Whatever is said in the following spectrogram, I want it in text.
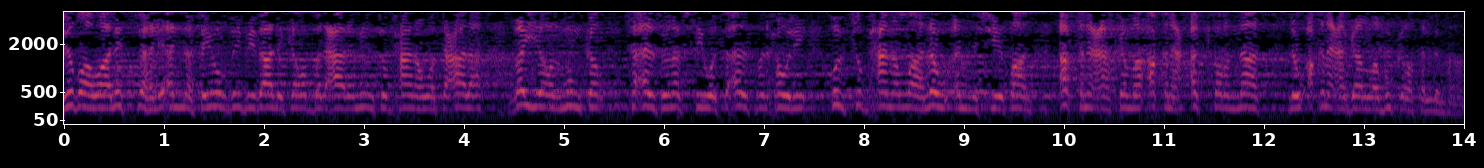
رضا والدته لأنه سيرضي بذلك رب العالمين سبحانه وتعالى. غير المنكر. سألت نفسي وسألت من حولي. قلت سبحان الله لو أن الشيطان أقنعه كما أقنع أكثر الناس لو أقنعه قال الله بكرة سلمها.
